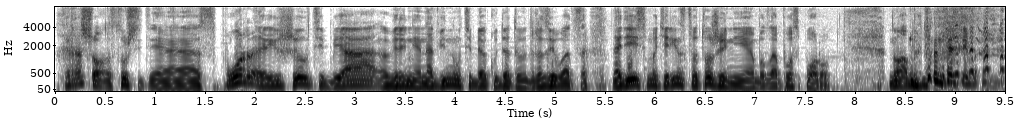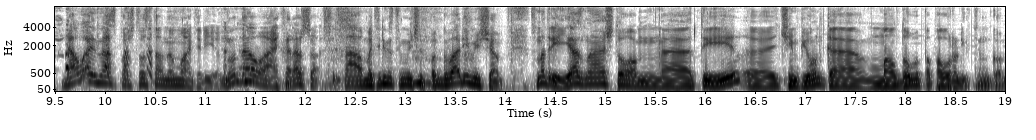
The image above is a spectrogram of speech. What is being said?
Хорошо, слушайте, э, спор решил тебя, вернее, надвинул тебя куда-то развиваться. Надеюсь, материнство тоже не было по спору. Ну, об этом, типа, давай нас про что стану матерью. Ну, давай, хорошо. А о материнстве мы чуть поговорим еще. Смотри, я знаю, что э, ты э, чемпионка Молдовы по пауэрлифтингу,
